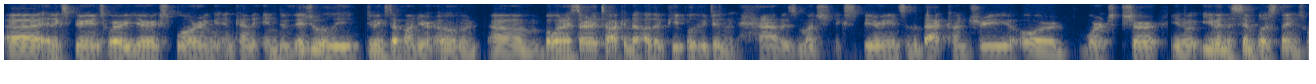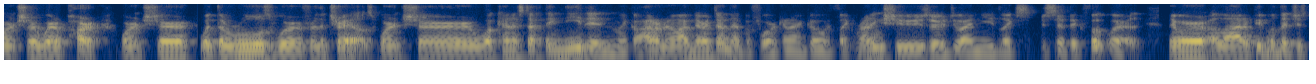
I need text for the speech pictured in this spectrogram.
uh, an experience where you're exploring and kind of individually doing stuff on your own. Um, but when I started talking to other people who didn't have as much experience in the backcountry or weren't sure, you know, even the simplest things. Weren't sure where to park. Weren't sure what the rules were for the trails. Weren't sure what kind of stuff they needed. And like oh, i don't know. I've never done that before. Can i go with like running shoes or do i need like specific footwear? There were a lot of people that just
